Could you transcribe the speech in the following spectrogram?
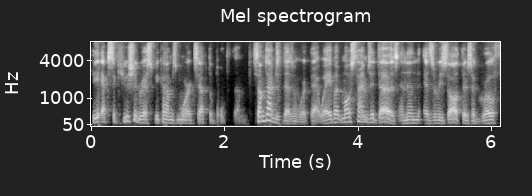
the execution risk becomes more acceptable to them. Sometimes it doesn't work that way, but most times it does. And then as a result, there's a growth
